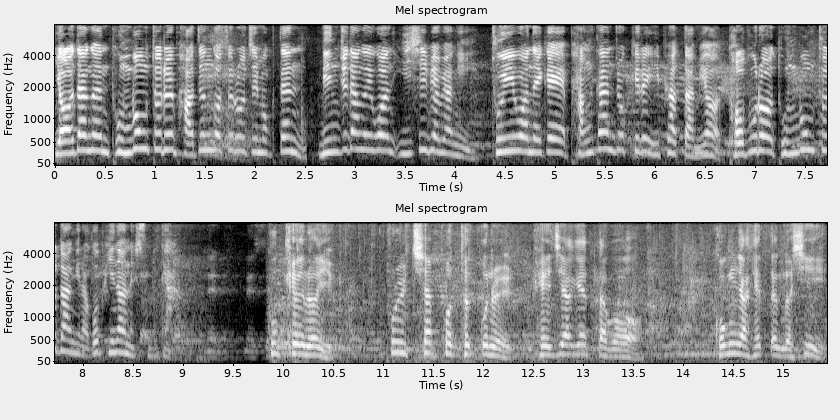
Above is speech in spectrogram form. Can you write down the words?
여당은 돈봉투를 받은 것으로 지목된 민주당 의원 20여 명이 두 의원에게 방탄조끼를 입혔다며 더불어 돈봉투당이라고 비난했습니다. 국회의원의 불체포 특권을 폐지하겠다고 공약했던 것이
